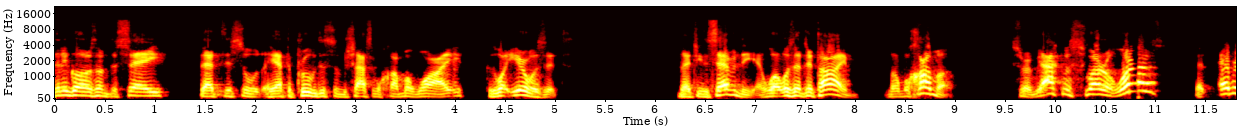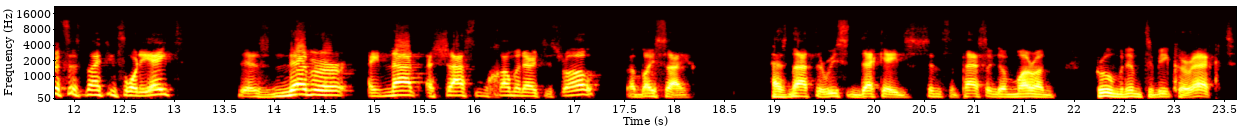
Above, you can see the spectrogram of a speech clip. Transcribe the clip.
then he goes on to say that this he had to prove this is Bishas Muhammad. Why? Because what year was it? 1970. And what was at the time? No Muhammad. So Rabbi Yaakov Svara was that ever since 1948, there's never a not a Shas Muhammad Eretz Yisrael. Rabbi Sai has not the recent decades since the passing of Maran proven him to be correct.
